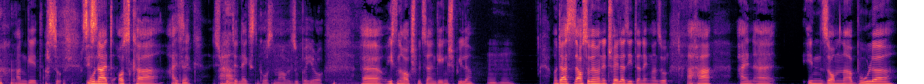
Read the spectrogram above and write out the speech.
angeht. Ach so. Moonlight Oscar Isaac spielt Ah. den nächsten großen Marvel-Superhero. Äh, Ethan Hawke spielt seinen Gegenspieler. Mhm. Und das ist auch so, wenn man den Trailer sieht, dann denkt man so, aha, ein äh, insomnabuler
